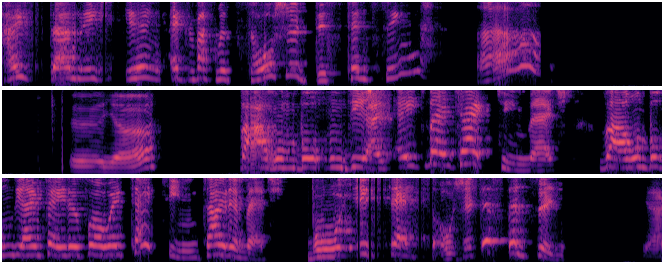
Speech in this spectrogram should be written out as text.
Heißt da nicht irgendetwas mit Social Distancing? Ah? äh, ja. Warum bucken die ein Eight-Man Tag Team Match? Warum bucken die ein Fatal Four Way Tag Team Title Match? Wo ist denn Social Distancing? Ja,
